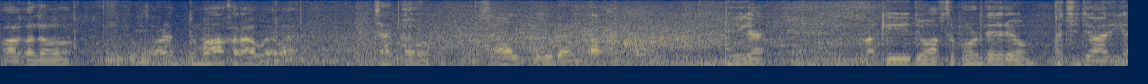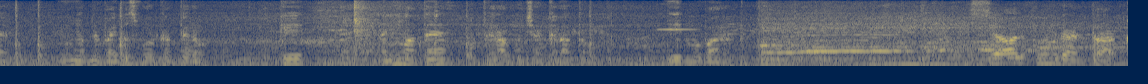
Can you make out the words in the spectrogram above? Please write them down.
पागल हो। थोड़ा दिमाग ख़राब हुआ है चेक करो साल फ़ूड एंड ठीक है, बाकी जो आप सपोर्ट दे रहे हो, अच्छी जा रही है। यूँ ही अपने भाई को सपोर्ट करते रहो। ओके, नहीं आता है तो फिर आपको चेक कराता हूँ। ईद मुबारक। सियाल फ़ूड एंड ट्रक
